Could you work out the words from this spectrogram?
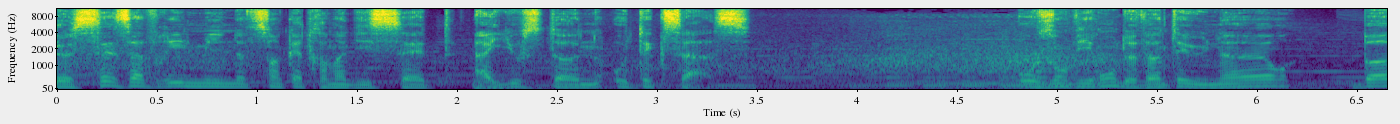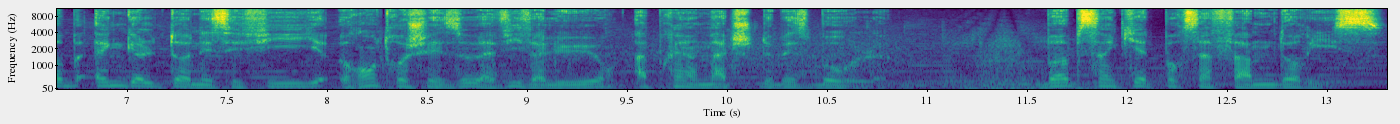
Le 16 avril 1997, à Houston, au Texas. Aux environs de 21h, Bob Engleton et ses filles rentrent chez eux à vive allure après un match de baseball. Bob s'inquiète pour sa femme Doris.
